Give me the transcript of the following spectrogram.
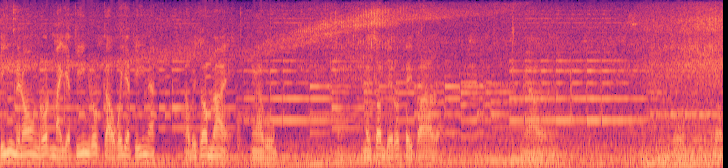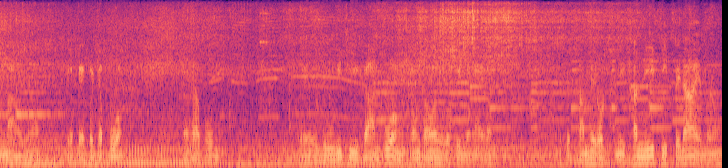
ทิ้งไปน้อง รถใหม่อย่าทิ้ง รถเก่าก็อย่าทิ้งนะเอาไปซ่อมได้นะครับผมไม่ซ่อมแต่รถไฟฟ้าหรอกไม่เอาโอ้ยอดมากนะครับแล้วแกก็จะพ่วงนะครับผมดูวิธีการพ่วงของเขาว่าเป็นยังไงเนาะจะทำให้รถมีคันนี้ติดไปได้ไหมน้อง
